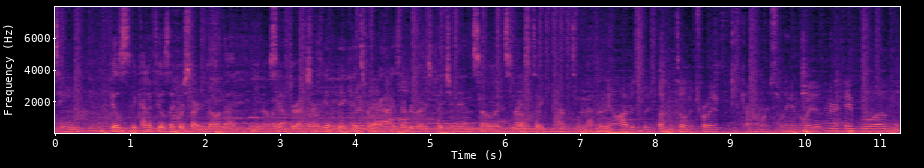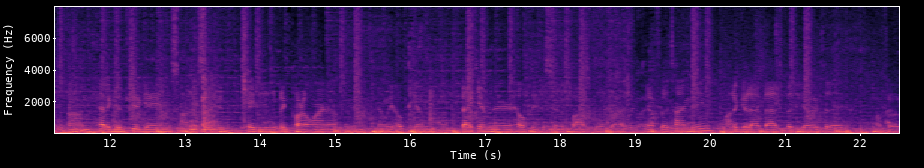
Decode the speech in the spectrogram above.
team. Feels it kind of feels like we're starting to go in that you know same direction. We're getting big hits from guys, everybody's pitching in, so it's nice to have a team effort. You know, obviously, up until Detroit, kind of weren't swinging the way that we were capable of. Um, had a good few games. Obviously, KD is a big part of the lineup, and you know, we hope to get him back in there healthy as soon as possible. But you know, for the time being, a lot of good at bats put together today. You know,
